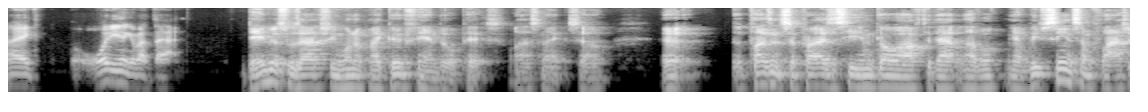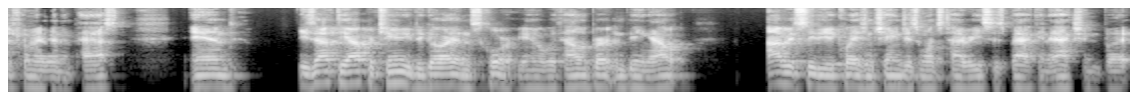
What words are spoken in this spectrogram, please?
Like, what do you think about that? Davis was actually one of my good FanDuel picks last night. So, uh, a pleasant surprise to see him go off to that level. You know, we've seen some flashes from him in the past, and he's got the opportunity to go ahead and score. You know, with Halliburton being out, obviously the equation changes once Tyrese is back in action. But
